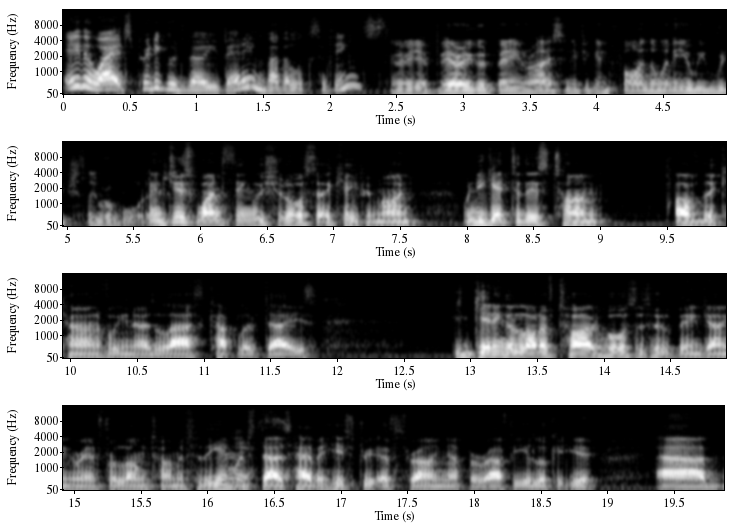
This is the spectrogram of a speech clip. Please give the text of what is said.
Either way, it's pretty good value betting by the looks of things. It's going to be a very good betting race, and if you can find the winner, you'll be richly rewarded. And just one thing we should also keep in mind when you get to this time of the carnival, you know, the last couple of days, you're getting a lot of tired horses who've been going around for a long time. And so the Emirates Yes. does have a history of throwing up a roughie. You look at your um,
